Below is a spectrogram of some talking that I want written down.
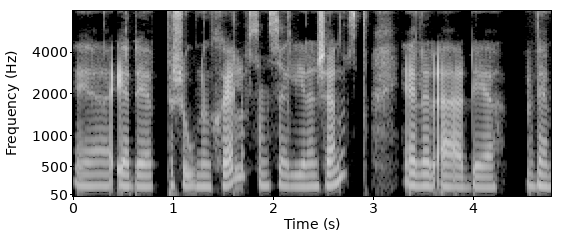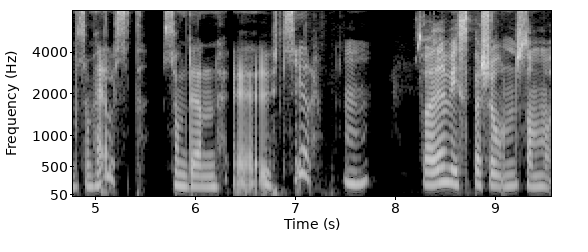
Eh, är det personen själv som säljer en tjänst eller är det vem som helst som den eh, utser? Mm. Så är det en viss person som,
